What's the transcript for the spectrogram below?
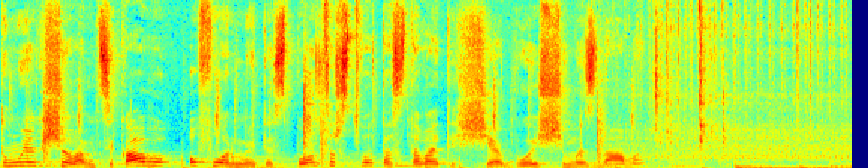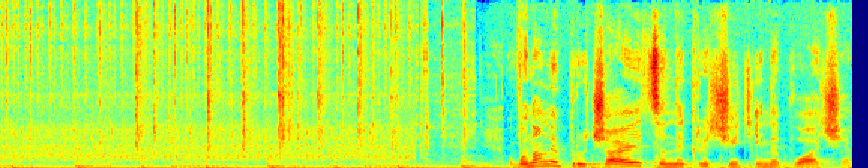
Тому, якщо вам цікаво, оформлюйте спонсорство та ставайте ще ближчими з нами. Вона не пручається, не кричить і не плаче.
